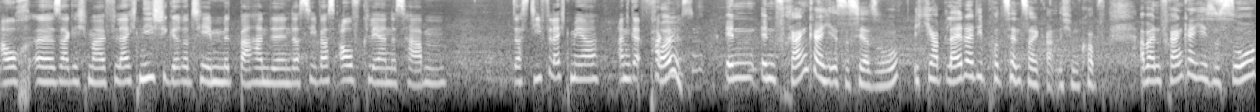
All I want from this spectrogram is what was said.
auch, äh, sage ich mal, vielleicht nischigere Themen mitbehandeln, dass sie was Aufklärendes haben, dass die vielleicht mehr anpacken müssen? In, in Frankreich ist es ja so, ich habe leider die Prozentzahl gerade nicht im Kopf, aber in Frankreich ist es so,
